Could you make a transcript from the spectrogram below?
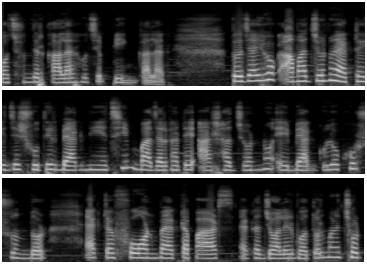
পছন্দের কালার হচ্ছে পিঙ্ক কালার তো যাই হোক, আমার জন্য একটা এই যে সুতির ব্যাগ নিয়েছি, বাজারঘাটে আসার জন্য। এই ব্যাগগুলো খুব সুন্দর। একটা ফোন বা একটা পার্স একটা জলের বোতল মানে ছোট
